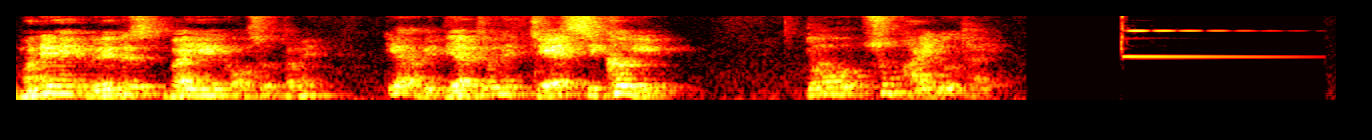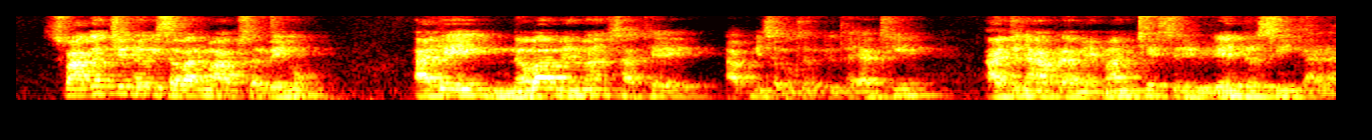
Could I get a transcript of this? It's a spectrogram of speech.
મને વિરેન્દ્રભાઈ એ કહો છો તમે કે આ વિદ્યાર્થીઓને ચેસ શીખવીએ તો શું ફાયદો થાય સ્વાગત છે નવી સવારમાં આપ સર્વેનું આજે એક નવા મહેમાન સાથે આપની સમક્ષ રજૂ થયા છીએ. આજના આપણા મહેમાન છે શ્રી વિરેન્દ્રસિંહ ઝાડા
